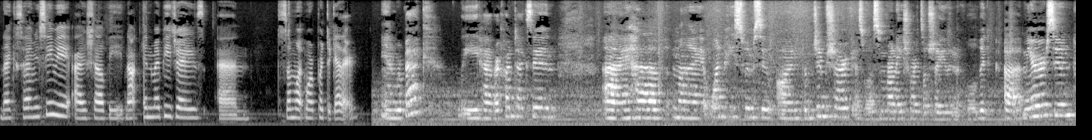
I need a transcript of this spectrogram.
next time you see me, I shall be not in my PJs and somewhat more put together. And we're back. We have our contacts in. I have my one-piece swimsuit on from Gymshark as well as some running shorts I'll show you in the bit uh, mirror soon.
